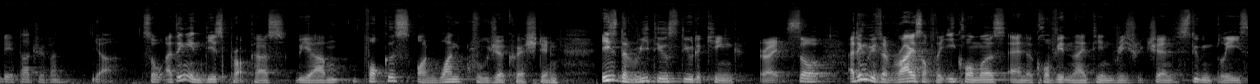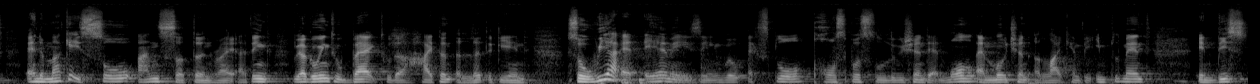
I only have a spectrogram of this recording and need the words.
data driven. Yeah. So I think in this podcast, we are focused on one crucial question. Is the retail still the king? Right. So I think with the rise of the e-commerce and the COVID-19 restrictions still in place, and the market is so uncertain, right? I think we are going to back to the heightened alert again. So we are at Aimazing will explore possible solution that mall and merchant alike can be implemented in this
